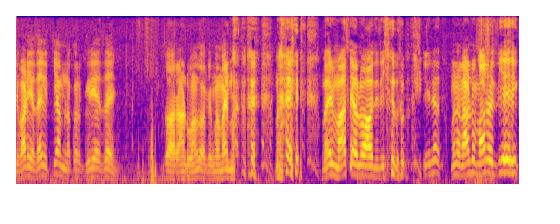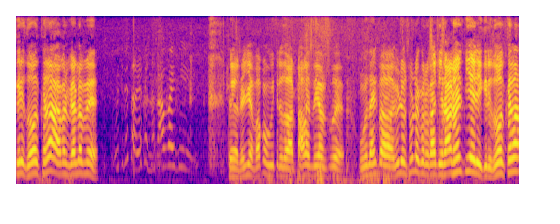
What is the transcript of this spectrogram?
એ વાડીએ જાય કેમ નકર ઘરે જઈને ને? જો આ રાંડું વાંધો કે મારી મારી માથે નો આવતી દીધું એને મને રાંડું મારો તૈયારી કરી દો ખરા અમારે મેડમે. રહીએ બાપા ઉતરે તો ટાળે દે હું વીડિયો શૂટિંગ કરું કાંથી રાંડવાની તૈયારી કરી દો ખરા.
